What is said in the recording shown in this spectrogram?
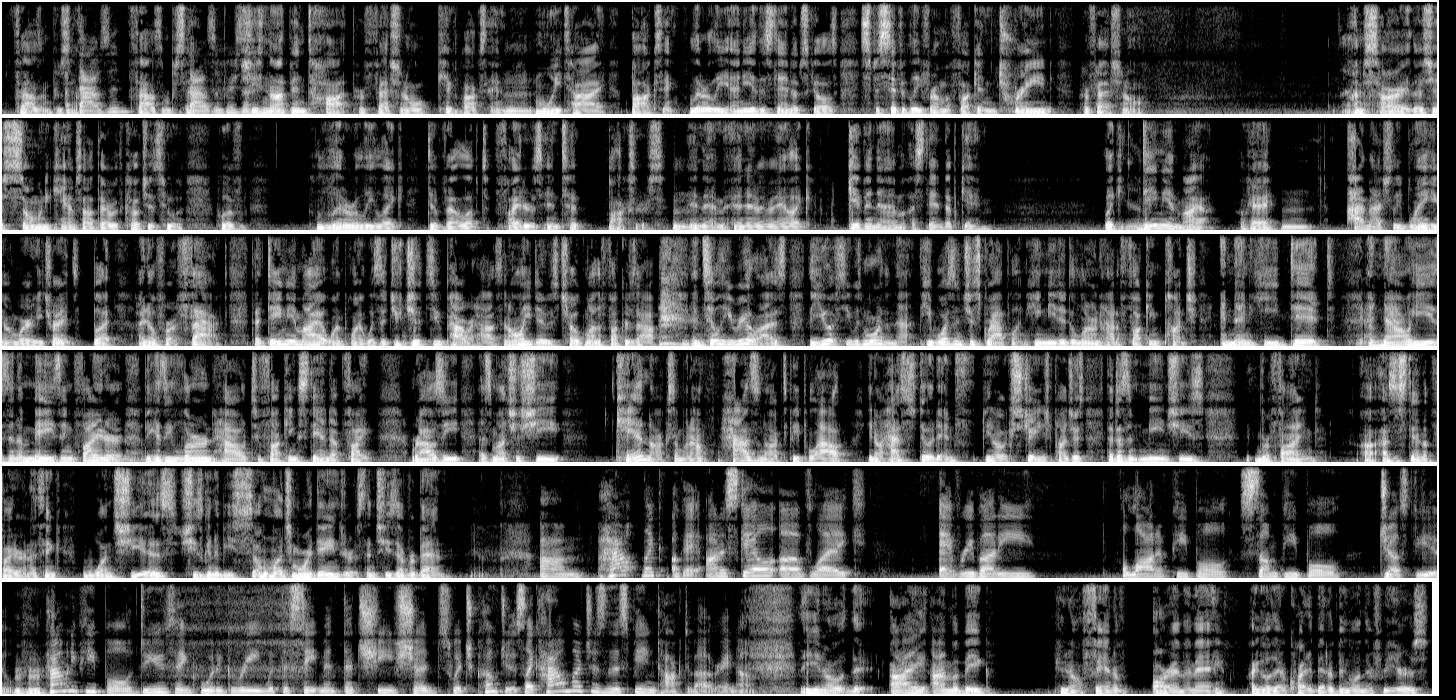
Thousand percent. thousand? Thousand percent. Thousand percent. She's not been taught professional kickboxing, Mm. Muay Thai, boxing, literally any of the stand up skills specifically from a fucking trained professional. I'm sorry. There's just so many camps out there with coaches who who have literally like developed fighters into boxers Mm. in, M- in MMA, like given them a stand up game. Like Demian Maia, okay? I'm actually blanking on where he trains, but I know for a fact that Demian Maia at one point was a jiu-jitsu powerhouse, and all he did was choke motherfuckers out until he realized the UFC was more than that. He wasn't just grappling; he needed to learn how to fucking punch, and then he did. And now he is an amazing fighter because he learned how to fucking stand up fight. Rousey, as much as she can knock someone out, has knocked people out, you know, has stood and you know exchanged punches. That doesn't mean she's refined uh, as a stand-up fighter. And I think once she is, she's going to be so much more dangerous than she's ever been. Yeah. How like okay, on a scale of like everybody, a lot of people, some people, just you. Mm-hmm. How many people do you think would agree with the statement that she should switch coaches? Like how much is this being talked about right now? You know, the, I I'm a big, you know, fan of RMMA. I go there quite a bit. I've been going there for years,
